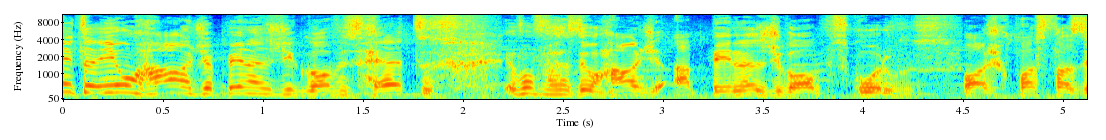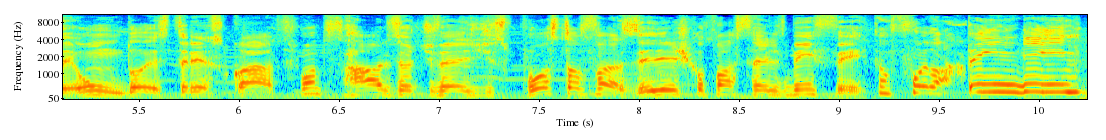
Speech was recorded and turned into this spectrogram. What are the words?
Feito aí um round apenas de golpes retos, eu vou fazer um round apenas de golpes curvos. Lógico, posso fazer um, dois, três, quatro. Quantos rounds eu estiver disposto a fazer desde que eu faça eles bem feitos. Então foi lá. Ding.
